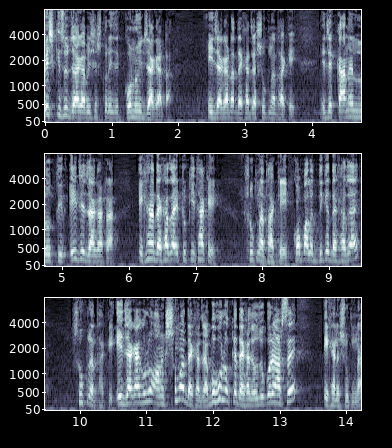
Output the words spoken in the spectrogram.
বেশ কিছু জায়গা বিশেষ করে এই যে কোন জায়গাটা এই জায়গাটা দেখা যায় শুকনা থাকে। এই যে কানের লতির এই যে জায়গাটা এখানে দেখা যায় একটু কি থাকে? শুকনা থাকে। কপালের দিকে দেখা যায় শুকনা থাকে। এই জায়গাগুলো অনেক সময় দেখা যায়। বহু লোককে দেখা যায় অজু করে আসছে এখানে শুকনা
